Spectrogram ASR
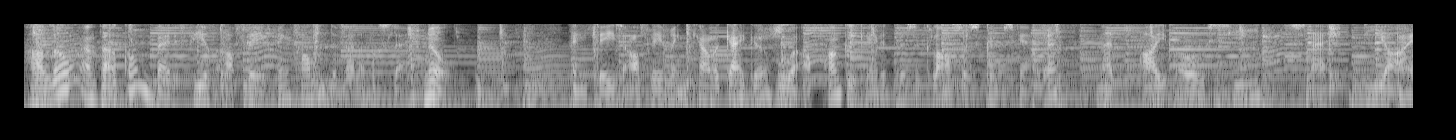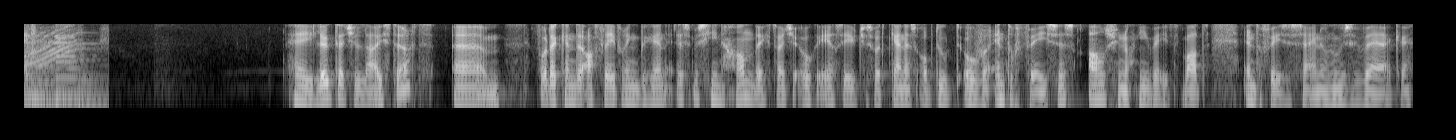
Hallo en welkom bij de vierde aflevering van Developer Slash 0. In deze aflevering gaan we kijken hoe we afhankelijkheden tussen classes kunnen scheiden met IOC slash DI. Hey, leuk dat je luistert. Ehm, voordat ik in de aflevering begin, is het misschien handig dat je ook eerst eventjes wat kennis opdoet over interfaces, als je nog niet weet wat interfaces zijn en hoe ze werken.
